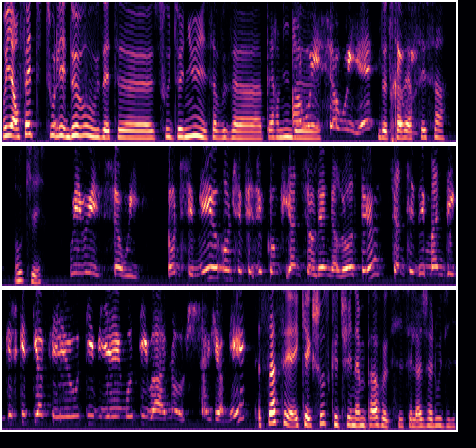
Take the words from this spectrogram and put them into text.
Oui, en fait, tous les deux, vous vous êtes euh, soutenus et ça vous a permis de, Ah oui, ça oui, hein. de ça traverser ça. Ok. Oui, oui, oui, ça oui. On s'aimait, on se faisait confiance l'un à l'autre, sans se demander qu'est-ce que tu as fait, où tu viens, où tu vas, non, ça jamais. Ça, c'est quelque chose que tu n'aimes pas aussi, c'est la jalousie.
